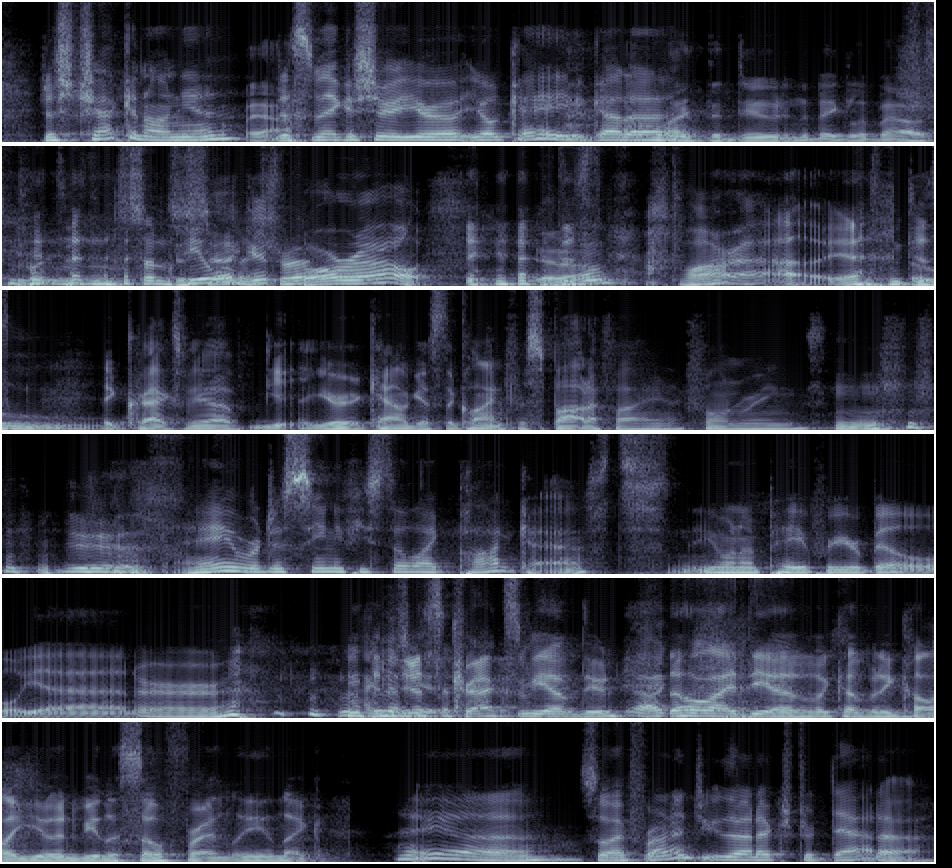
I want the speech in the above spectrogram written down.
just checking on you, Yeah. just making sure you're you're okay. You gotta I'm like the dude in the Big Lebowski. some the fuel in the second, truck. far out. You know? far out. Yeah, it just Ooh. it cracks me up. Your account gets declined for Spotify. Your phone rings. Hmm. Yeah. Hey, we're just seeing if you still like podcasts. You want to pay for your bill yet, or it just cracks me up, dude. I the whole idea of a company calling you and being so friendly and like, hey, uh, so I fronted you that extra data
